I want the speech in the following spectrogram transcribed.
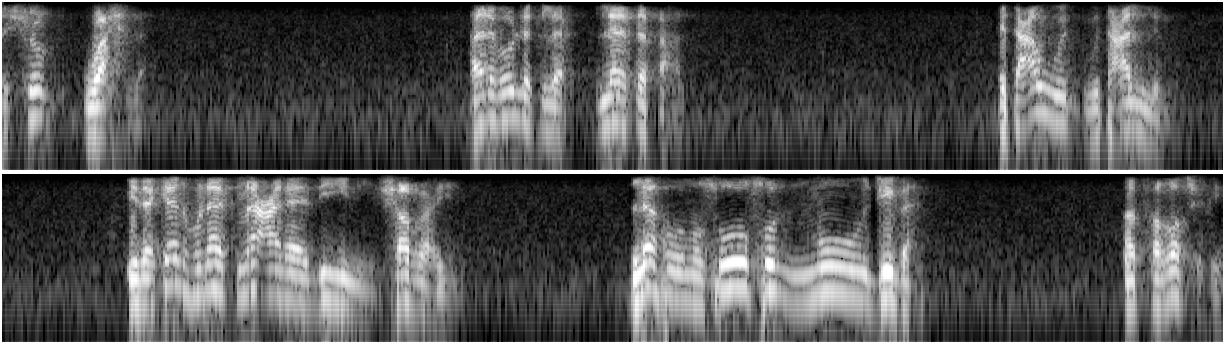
الشغل واحلى أنا بقول لك لا لا تفعل. اتعود وتعلم. إذا كان هناك معنى ديني شرعي له نصوص موجبة ما تفرطش فيه.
